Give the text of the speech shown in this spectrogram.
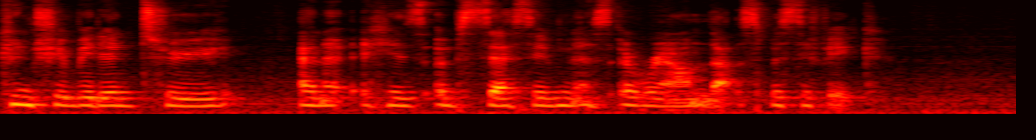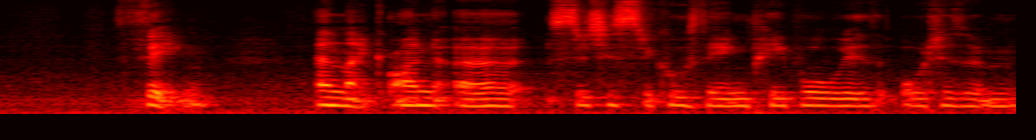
contributed to and his obsessiveness around that specific thing. And like on a statistical thing, people with autism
